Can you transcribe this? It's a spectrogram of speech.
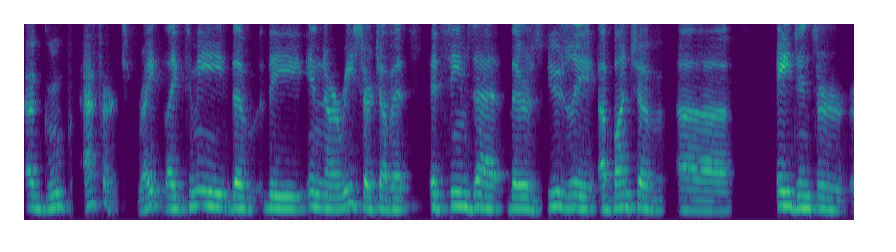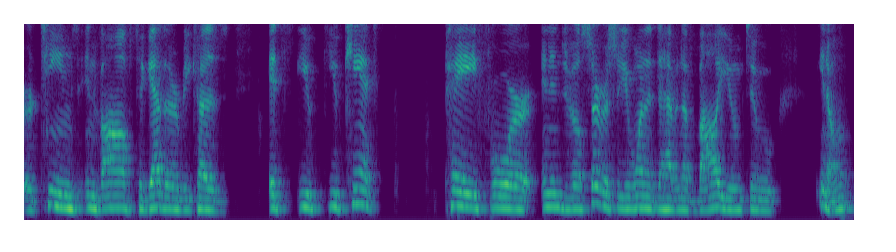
a group effort right? Like to me the the in our research of it it seems that there's usually a bunch of uh agents or or teams involved together because it's you you can't pay for an individual service, so you wanted to have enough volume to, you know,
